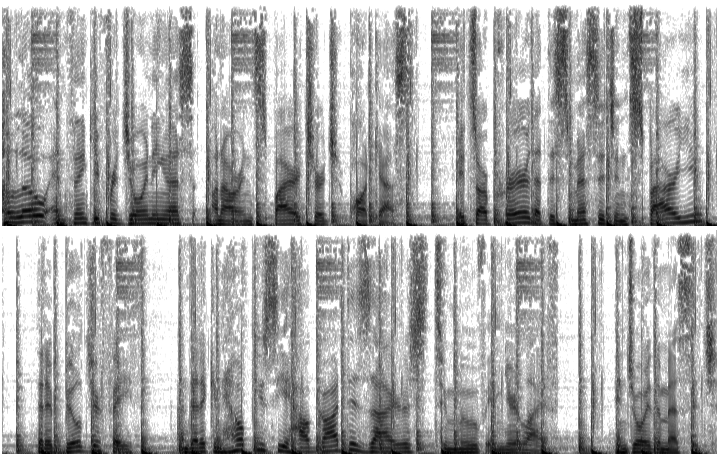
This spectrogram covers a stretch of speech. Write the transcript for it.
Hello, and thank you for joining us on our Inspire Church podcast. It's our prayer that this message inspire you, that it builds your faith, and that it can help you see how God desires to move in your life. Enjoy the message.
